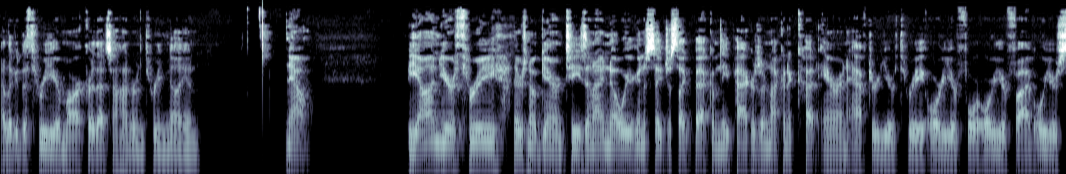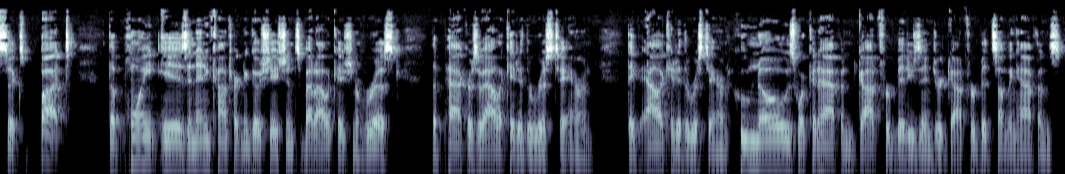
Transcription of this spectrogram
I look at the three-year marker. That's 103 million. Now, Beyond year three, there's no guarantees. And I know what you're going to say, just like Beckham, the Packers are not going to cut Aaron after year three or year four or year five or year six. But the point is, in any contract negotiation, it's about allocation of risk. The Packers have allocated the risk to Aaron. They've allocated the risk to Aaron. Who knows what could happen? God forbid he's injured. God forbid something happens.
